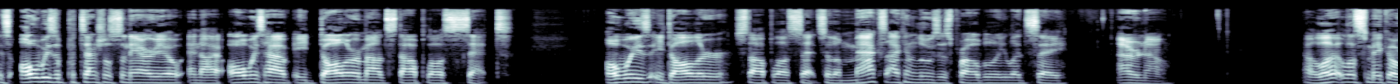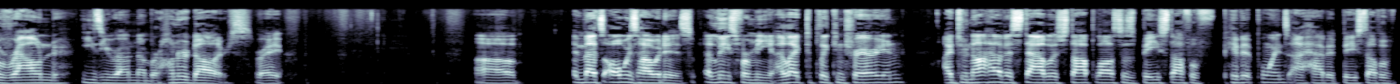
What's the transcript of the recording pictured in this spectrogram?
It's always a potential scenario, and I always have a dollar amount stop loss set always a dollar stop loss set. So the max I can lose is probably, let's say, I don't know. Uh, let, us make a round, easy round number, $100, right? Uh, and that's always how it is, at least for me. I like to play contrarian. I do not have established stop losses based off of pivot points. I have it based off of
